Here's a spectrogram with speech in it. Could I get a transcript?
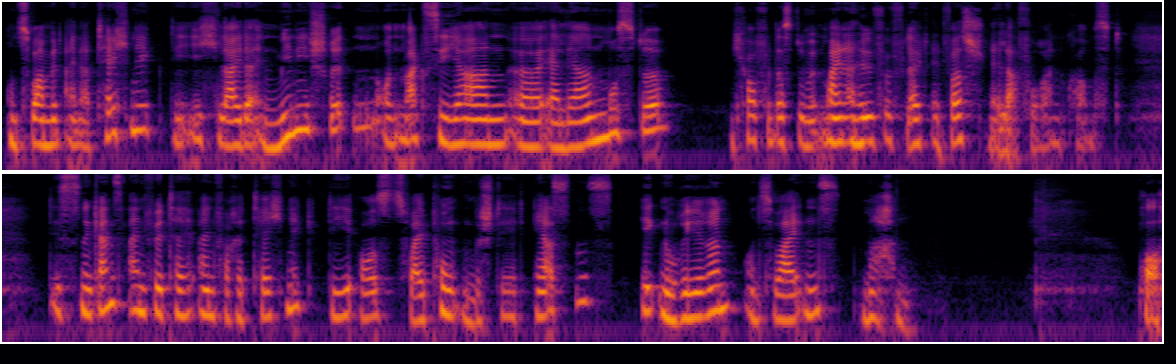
Und zwar mit einer Technik, die ich leider in Minischritten und Maxi-Jahren äh, erlernen musste. Ich hoffe, dass du mit meiner Hilfe vielleicht etwas schneller vorankommst. Das ist eine ganz einfache Technik, die aus zwei Punkten besteht. Erstens ignorieren und zweitens machen. Boah,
